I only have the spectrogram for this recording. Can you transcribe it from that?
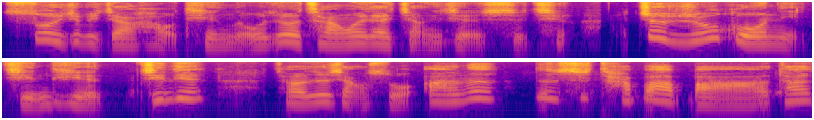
说一句比较好听的，我就常会在讲一件事情。就如果你今天今天常常就想说啊，那那是他爸爸，他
